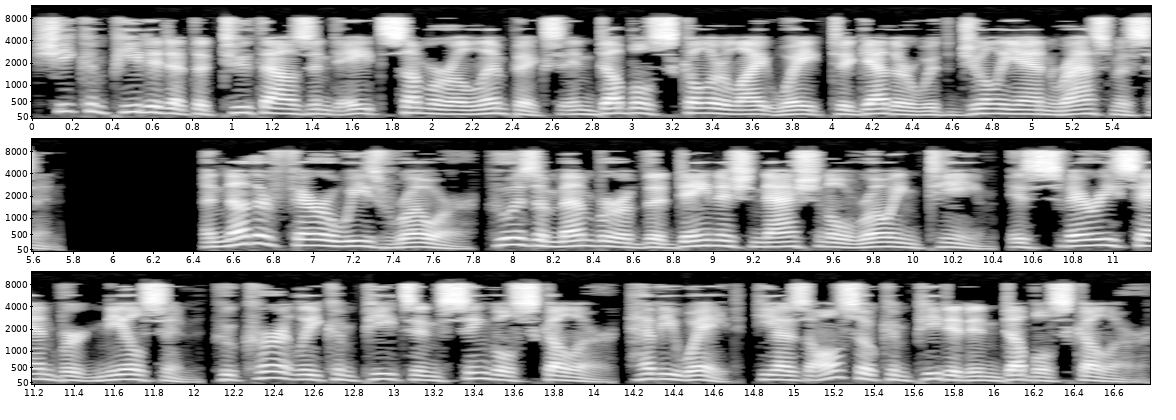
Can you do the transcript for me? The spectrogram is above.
She competed at the 2008 Summer Olympics in double sculler lightweight together with Julianne Rasmussen. Another Faroese rower, who is a member of the Danish national rowing team, is Sverre Sandberg Nielsen, who currently competes in single sculler, heavy weight. He has also competed in double sculler.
